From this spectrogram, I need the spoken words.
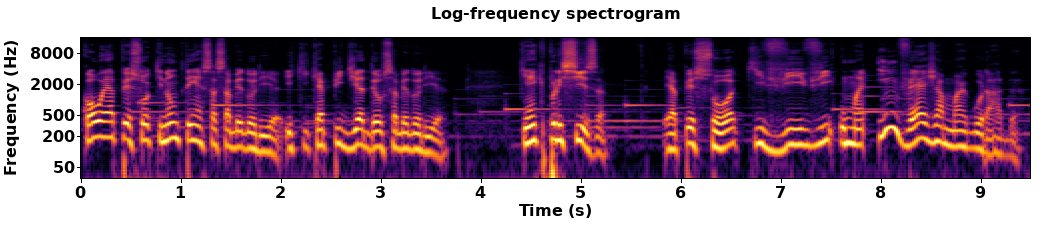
Qual é a pessoa que não tem essa sabedoria e que quer pedir a Deus sabedoria? Quem é que precisa? É a pessoa que vive uma inveja amargurada.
